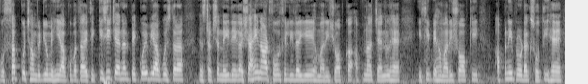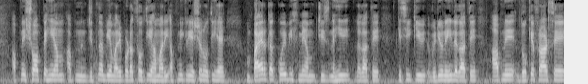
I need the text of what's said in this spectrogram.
وہ سب کچھ ہم ویڈیو میں ہی آپ کو بتائے تھے۔ کسی چینل پہ کوئی بھی آپ کو اس طرح انسٹرکشن نہیں دے گا۔ شاہین آرٹ ہول سے ڈیلر یہ ہماری شاپ کا اپنا چینل ہے۔ اسی پہ ہماری شاپ کی اپنی پروڈکٹس ہوتی ہے۔ اپنی شاپ کا ہی ہم اپنے جتنا بھی ہماری پروڈکٹس ہوتی ہے، ہماری اپنی کریشن ہوتی ہے۔ بائر کا کوئی بھی اس میں ہم چیز نہیں لگاتے۔ کسی کی ویڈیو نہیں لگاتے، آپ نے دھوکے فراڈ سے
